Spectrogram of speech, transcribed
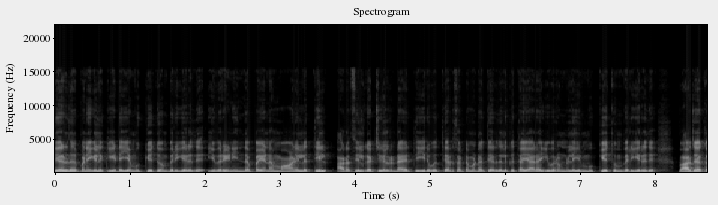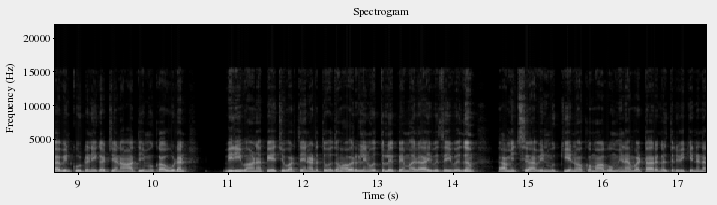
தேர்தல் பணிகளுக்கு இடையே முக்கியத்துவம் பெறுகிறது. இவரின் இந்த பயணம் மாநிலத்தில் அரசியல் கட்சிகள் ரெண்டாயிரத்தி இருபத்தி ஆறு சட்டமன்ற தேர்தலுக்கு தயாராகி வரும் நிலையில் முக்கியத்துவம் பெறுகிறது. பாஜகவின் கூட்டணி கட்சியான அதிமுகவுடன் விரிவான பேச்சுவார்த்தை நடத்துவதும் அவர்களின் ஒத்துழைப்பை மறு ஆய்வு செய்வதும் அமித்ஷாவின் முக்கிய நோக்கமாகும் என வட்டாரங்கள் தெரிவிக்கின்றன.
